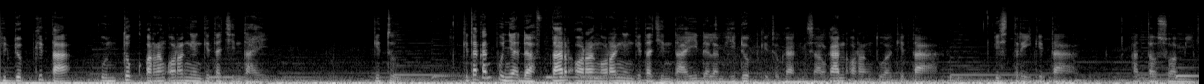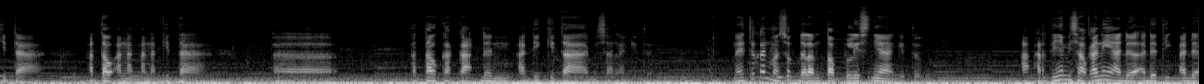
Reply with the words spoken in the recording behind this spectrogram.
hidup kita untuk orang-orang yang kita cintai. Gitu. Kita kan punya daftar orang-orang yang kita cintai dalam hidup gitu kan. Misalkan orang tua kita istri kita atau suami kita atau anak-anak kita uh, atau kakak dan adik kita misalnya gitu nah itu kan masuk dalam top listnya gitu. Artinya misalkan nih ada ada ada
